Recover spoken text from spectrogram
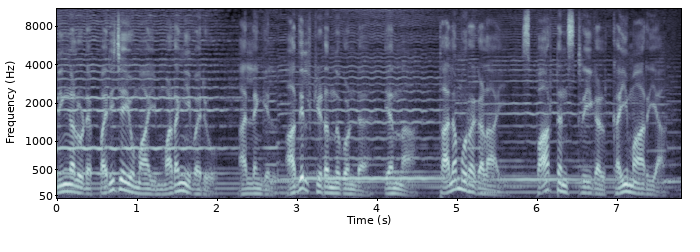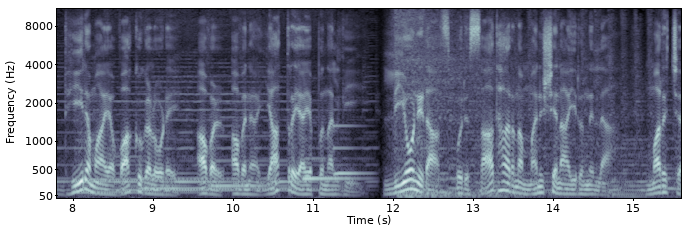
നിങ്ങളുടെ പരിചയവുമായി മടങ്ങി വരൂ. അല്ലെങ്കിൽ അതിൽ കിടന്നുകൊണ്ട് എന്ന തലമുറകളായി സ്പാർട്ടൻ സ്ത്രീകൾ കൈമാറിയ ധീരമായ വാക്കുകളോടെ അവൾ അവന് യാത്രയയപ്പ് നൽകി. ലിയോണിഡാസ് ഒരു സാധാരണ മനുഷ്യനായിരുന്നില്ല. മറിച്ച്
